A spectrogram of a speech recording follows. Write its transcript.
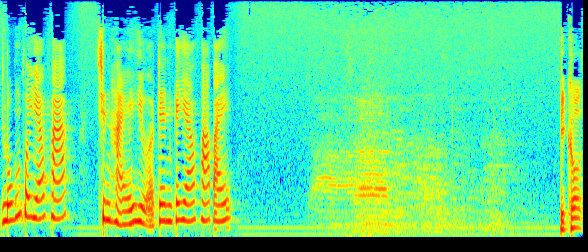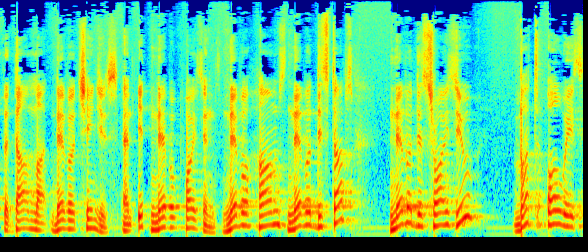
đúng với giáo pháp, xin hãy dựa trên cái giáo pháp ấy. Because the Dhamma never changes and it never poisons, never harms, never disturbs, never destroys you, but always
